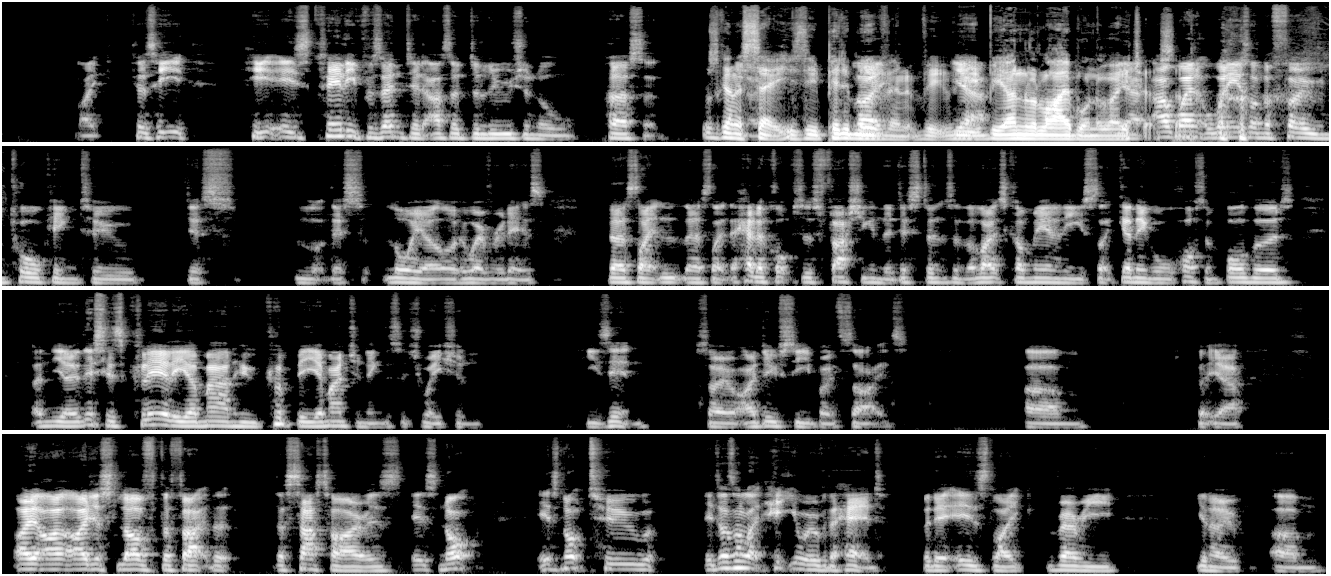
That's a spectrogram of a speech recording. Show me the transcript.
like because he he is clearly presented as a delusional person. I was gonna You know, say he's the epitome like, of an, the, the, yeah. the unreliable narrator. Yeah, so- when when he's on the phone talking to this this lawyer or whoever it is, there's like there's like the helicopters flashing in the distance and the lights come in and he's like getting all hot and bothered, and you know this is clearly a man who could be imagining the situation he's in. So I do see both sides. Um, but yeah, I, I I just love the fact that the satire is it's not it's not too it doesn't like hit you over the head, but it is like very you know um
